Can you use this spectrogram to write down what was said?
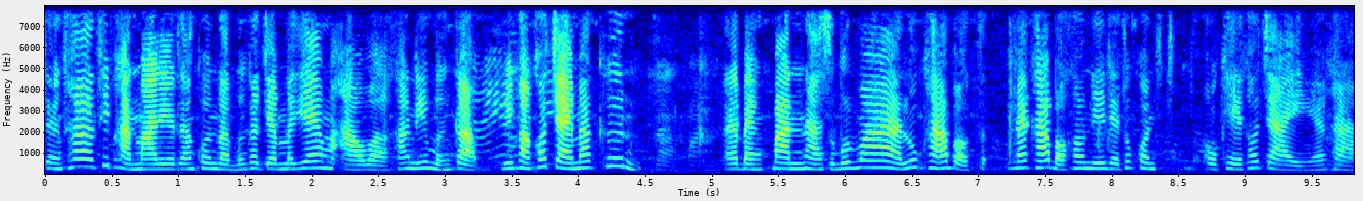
อย่างถ้าที่ผ่านมาเนี่ยบางคนแบบเหมือนกับจะมาแย่งมาเอาอะครั้งนี้เหมือนกับมีความเข้าใจมากขึ้นเอ่อ แบ่งปันค่ะ สมมุติว่าลูกค้าบอกแม่ค้าบอกเท่านี้เนี่ยทุกคนโอเคเข้าใจอย่างเงี้ยค่ะ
